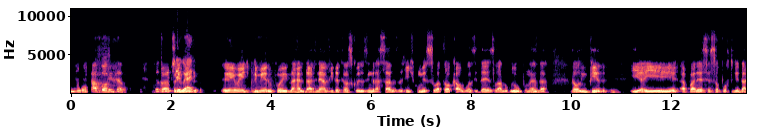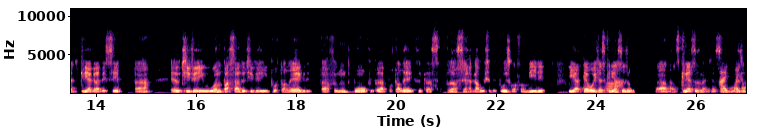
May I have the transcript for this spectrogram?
bom, tá bom então. Tudo tá, contigo, primeiro... Érico. É, Wendy, primeiro foi, na realidade, né, a vida tem umas coisas engraçadas, a gente começou a trocar algumas ideias lá no grupo, né, da, da Olimpíada, e aí aparece essa oportunidade. Queria agradecer, tá? Eu tive aí, o ano passado eu tive aí em Porto Alegre, tá? Foi muito bom, fui para Porto Alegre, fui para a Serra Gaúcha depois com a família, e até hoje as ah. crianças, tá? as crianças, né, já são Ai, mais um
